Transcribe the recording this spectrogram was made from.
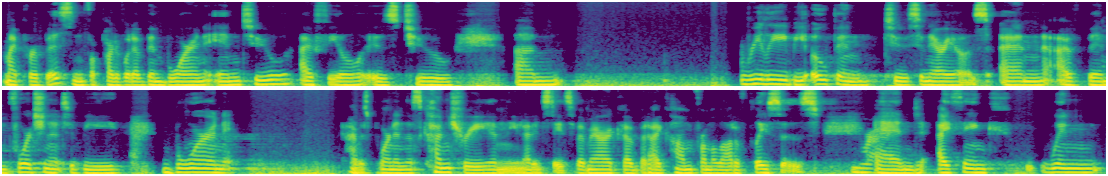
my purpose and for part of what I've been born into. I feel is to um, really be open to scenarios, and I've been fortunate to be born I was born in this country in the United States of America, but I come from a lot of places. Right. And I think when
